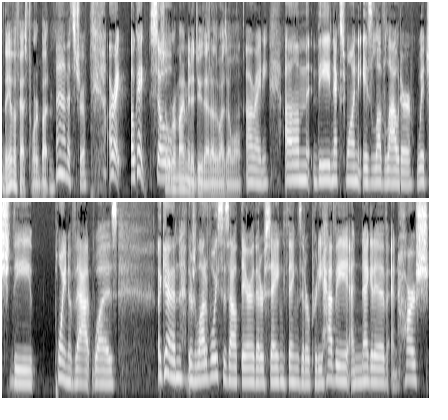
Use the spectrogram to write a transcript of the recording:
they have a fast forward button. Ah, that's true. All right. Okay. So remind me to do that, otherwise I won't. Alrighty. Um, the next one is Love Louder, which the point of that was again, there's a lot of voices out there that are saying things that are pretty heavy and negative and harsh.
